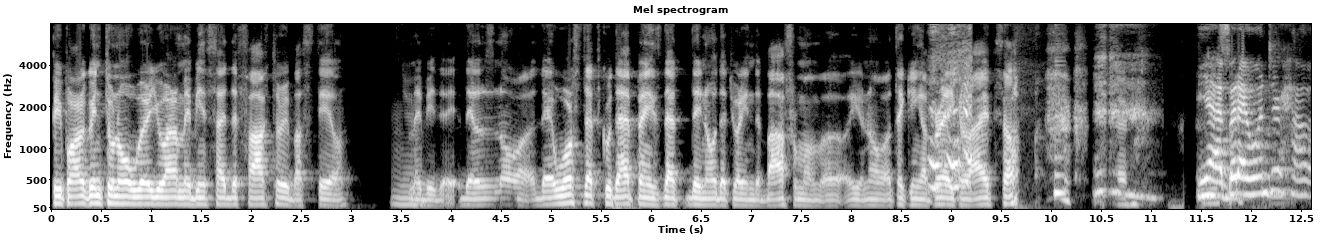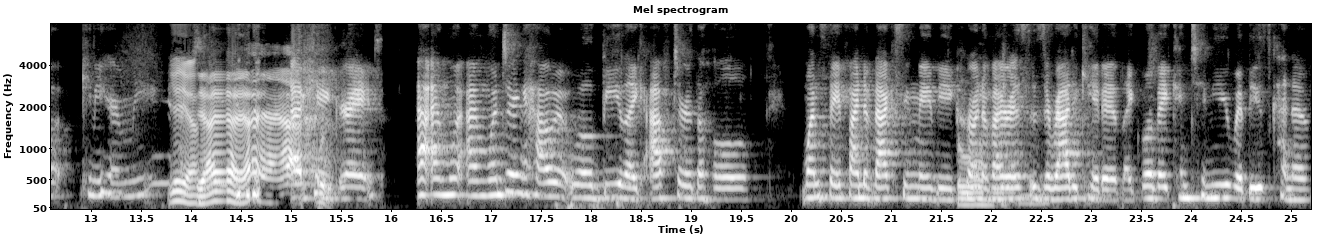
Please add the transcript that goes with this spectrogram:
people are going to know where you are, maybe inside the factory, but still, yeah. maybe they, they'll know. The worst that could happen is that they know that you're in the bathroom, uh, you know, taking a break, right? So Yeah, but I wonder how. Can you hear me? Yeah, yeah. yeah, yeah, yeah, yeah. yeah. Okay, great. I- I'm I'm wondering how it will be like after the whole. Once they find a vaccine, maybe coronavirus is eradicated. Like, will they continue with these kind of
